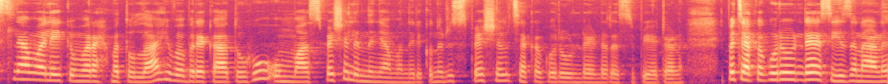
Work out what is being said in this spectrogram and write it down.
അസ്സാം വലൈക്കും വറഹമത്തല്ലാഹി വബർക്കാത്തുഹു ഉമ്മ സ്പെഷ്യൽ എന്ന് ഞാൻ വന്നിരിക്കുന്ന ഒരു സ്പെഷ്യൽ ചക്കക്കുരു ഉണ്ടേന്റെ റെസിപ്പി ആയിട്ടാണ്. ഇപ്പോൾ ചക്കക്കുരുവിന്റെ സീസണാണ്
